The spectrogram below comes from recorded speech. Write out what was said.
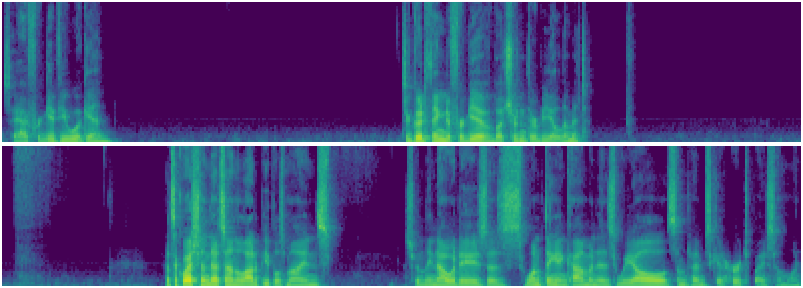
Say, I forgive you again? It's a good thing to forgive, but shouldn't there be a limit? That's a question that's on a lot of people's minds, certainly nowadays, as one thing in common is we all sometimes get hurt by someone.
